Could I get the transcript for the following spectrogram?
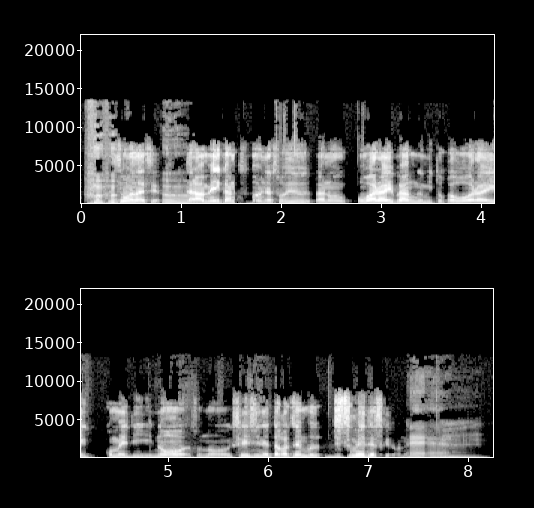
そうなんですよ。うんうん。だからアメリカのすごいのは、そういうあのお笑い番組とかお笑いコメディのその政治ネタが全部実名ですけどね、ええええ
